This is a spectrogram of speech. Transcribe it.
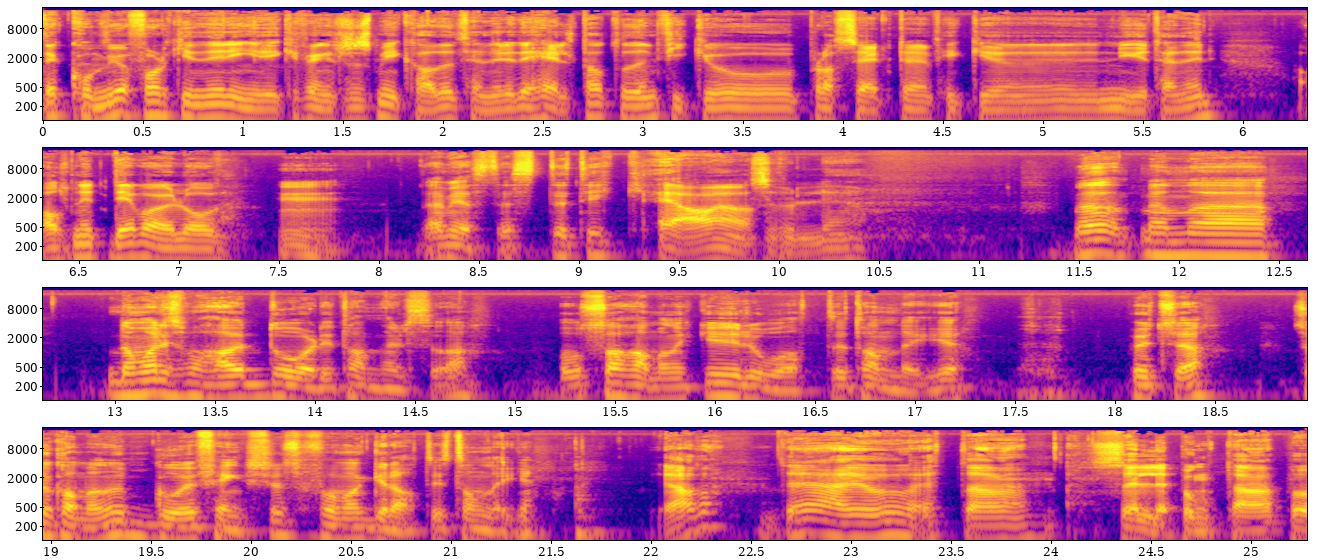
Det kom jo folk inn i Ringerike fengsel som ikke hadde tenner i det hele tatt, og de fikk jo plassert eh, fikk jo nye tenner. Alt nytt, det var jo lov. Mm. Det er mest estetikk. Ja, ja, selvfølgelig. Men, men eh, når man liksom har dårlig tannhelse, da, og så har man ikke råd til tannlege på utsida, så kan man jo gå i fengsel, så får man gratis tannlege. Ja da, det er jo et av cellepunkta på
